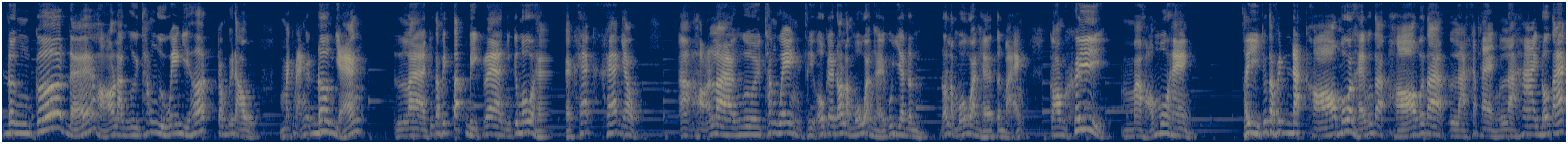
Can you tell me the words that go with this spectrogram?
Đừng có để họ là người thân người quen gì hết trong cái đầu. Mà các bạn đơn giản là chúng ta phải tách biệt ra những cái mối quan hệ khác khác nhau. À, họ là người thân quen thì ok đó là mối quan hệ của gia đình đó là mối quan hệ tình bạn. Còn khi mà họ mua hàng thì chúng ta phải đặt họ mối quan hệ với ta họ với ta là khách hàng là hai đối tác.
